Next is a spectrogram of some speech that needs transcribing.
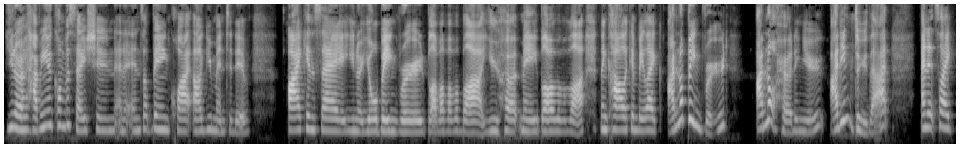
you know, having a conversation and it ends up being quite argumentative, I can say, you know, you're being rude, blah, blah, blah, blah, blah. You hurt me, blah, blah, blah, blah. Then Carla can be like, I'm not being rude. I'm not hurting you. I didn't do that. And it's like,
